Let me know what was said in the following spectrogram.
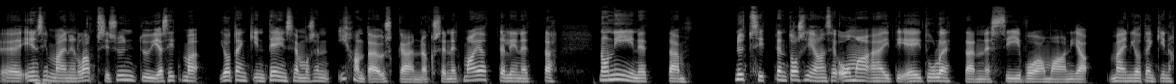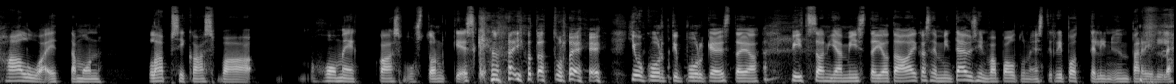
eh, ensimmäinen lapsi syntyi ja sitten mä jotenkin tein semmoisen ihan täyskäännöksen, että mä ajattelin, että no niin, että nyt sitten tosiaan se oma äiti ei tule tänne siivoamaan ja mä en jotenkin halua, että mun lapsi kasvaa homekasvuston keskellä, jota tulee jogurttipurkeista ja pizzan ja mistä, jota aikaisemmin täysin vapautuneesti ripottelin ympärille.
